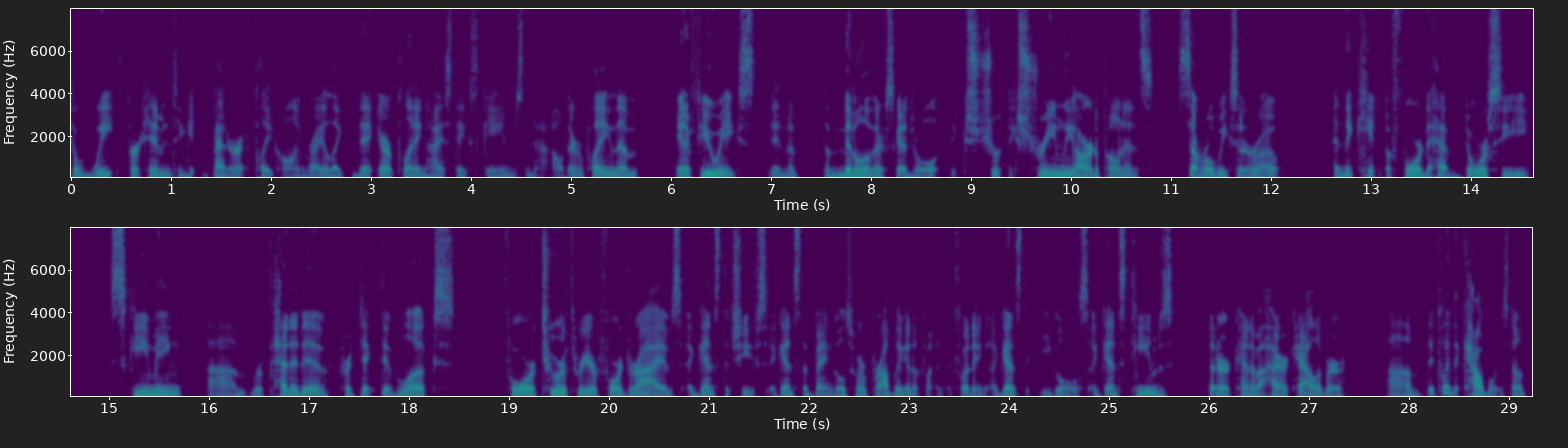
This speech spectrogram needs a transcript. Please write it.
to wait for him to get better at play calling, right? Like they are playing high stakes games now. They're playing them in a few weeks in the the middle of their schedule, extre- extremely hard opponents several weeks in a row and they can't afford to have Dorsey scheming um, repetitive, predictive looks for two or three or four drives against the Chiefs, against the Bengals, who are probably going to find their footing, against the Eagles, against teams that are kind of a higher caliber. Um, they play the Cowboys, don't?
